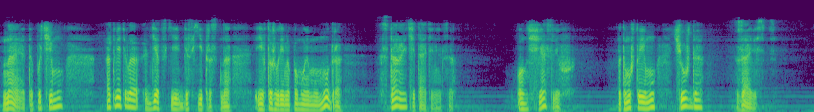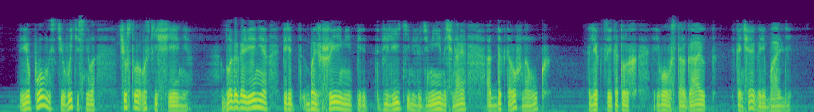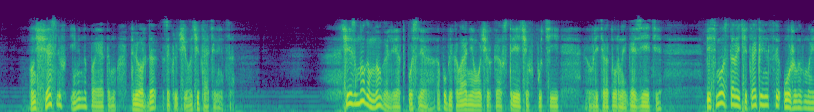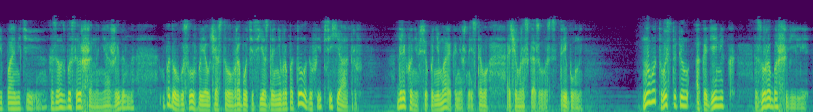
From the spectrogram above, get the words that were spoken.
На это «почему?» ответила детски бесхитростно и в то же время, по-моему, мудро старая читательница. Он счастлив, потому что ему чужда зависть. Ее полностью вытеснило чувство восхищения, благоговение перед большими, перед великими людьми, начиная от докторов наук, лекции которых его восторгают, и кончая Гарибальди. Он счастлив именно поэтому, твердо заключила читательница. Через много-много лет после опубликования очерка «Встреча в пути» в литературной газете Письмо старой читательницы ожило в моей памяти, казалось бы, совершенно неожиданно. По долгу службы я участвовал в работе съезда невропатологов и психиатров. Далеко не все понимая, конечно, из того, о чем рассказывалось с трибуны. Но вот выступил академик Зурабашвили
